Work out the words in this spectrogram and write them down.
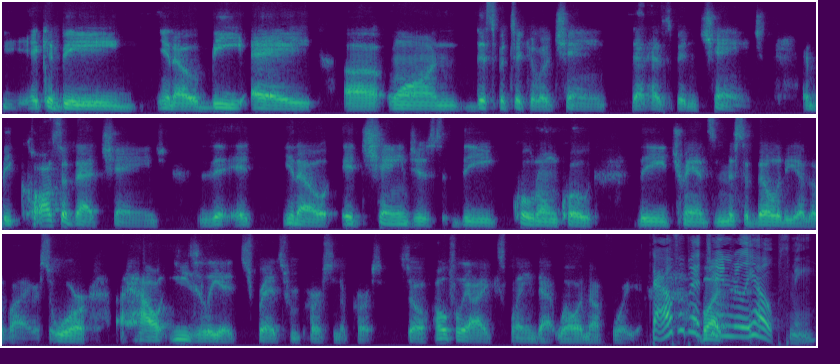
it could be you know BA uh, on this particular chain that has been changed, and because of that change, the, it you know it changes the quote unquote the transmissibility of the virus or how easily it spreads from person to person. So hopefully I explained that well enough for you. The alphabet But- chain really helps me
